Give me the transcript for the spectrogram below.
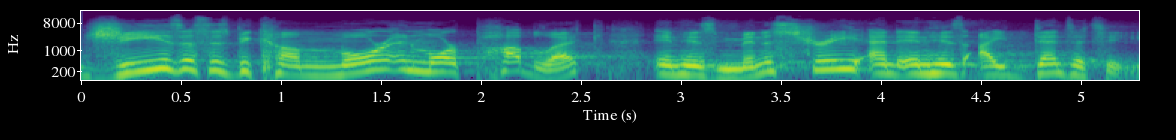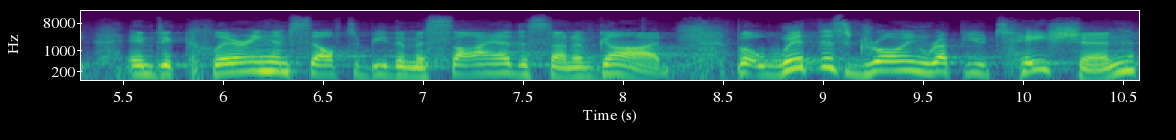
Jesus has become more and more public in his ministry and in his identity, in declaring himself to be the Messiah, the Son of God. But with this growing reputation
